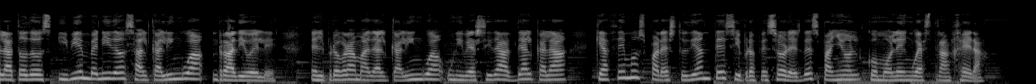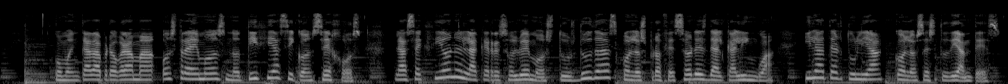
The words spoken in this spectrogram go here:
Hola a todos y bienvenidos a Alcalingua Radio L, el programa de Alcalingua Universidad de Alcalá que hacemos para estudiantes y profesores de español como lengua extranjera. Como en cada programa, os traemos noticias y consejos, la sección en la que resolvemos tus dudas con los profesores de Alcalingua y la tertulia con los estudiantes.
